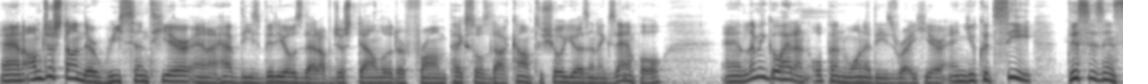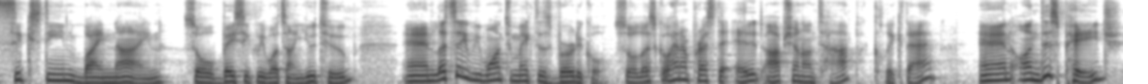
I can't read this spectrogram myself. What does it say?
And I'm just on the recent here and I have these videos that I've just downloaded from pexels.com to show you as an example. And let me go ahead and open one of these right here. And you could see this is in 16 by 9. So basically what's on YouTube. And let's say we want to make this vertical. So let's go ahead and press the edit option on top. Click that. And on this page,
